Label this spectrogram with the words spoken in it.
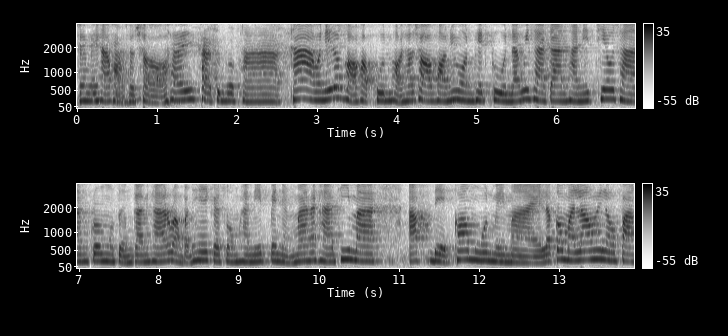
ใช่ไหมคะผอชชใช่ค่ะคุณประภาค่ะ วันนี้ต้องขอขอบคุณผอชชพรพิมลเพชรกูลนักวิชาการพาณิชย์เชี่ยวชาญกรมส่งเสริมการค้าระหว่างประเทศกระทรวงพาณิชย์เป็นอย่างมากนะคะ ที่มาอัปเดตข้อมูลใหม่ๆ แล้วก็มาเล่าให้เราฟัง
